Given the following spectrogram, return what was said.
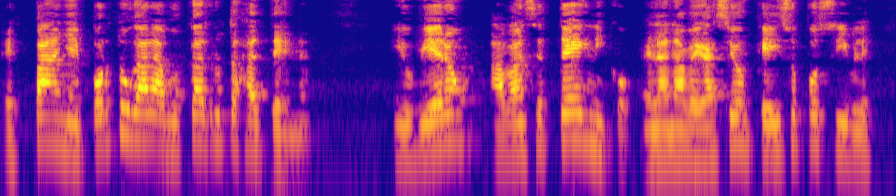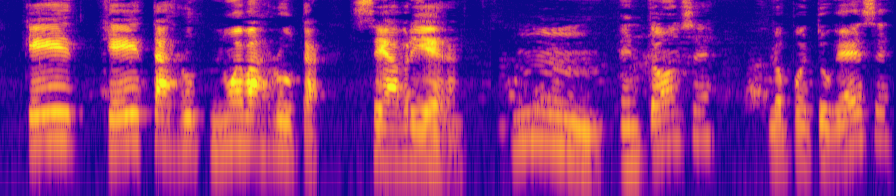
España y Portugal a buscar rutas alternas y hubieron avances técnicos en la navegación que hizo posible que, que estas nuevas rutas se abrieran. Mm, entonces, los portugueses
